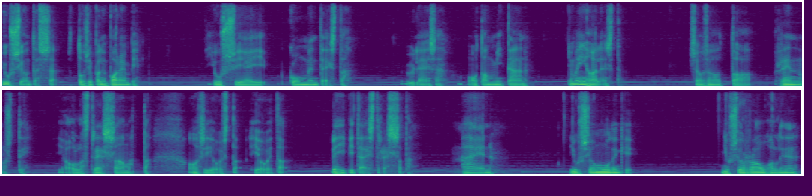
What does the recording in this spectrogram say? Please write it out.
Jussi on tässä tosi paljon parempi. Jussi ei kommenteista yleensä ota mitään. Ja mä ihailen sitä. Se osaa ottaa rennosti ja olla stressaamatta asioista, joita ei pitäisi stressata. Mä en. Jussi on muutenkin, Jussi on rauhallinen.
